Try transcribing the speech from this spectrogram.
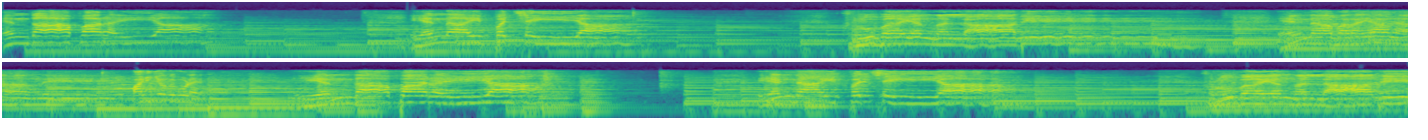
എന്താ പറയാ എന്നാ ഇപ്പ ചെയ്യ? കൃപയെന്നല്ലാതെ എന്നാ പറയാനാന്നേ? പഠിക്കൊന്നു കൂടെ. എന്താ പറയ എന്നാ ഇപ്പ ചെയ്യ? കൃപയെന്നല്ലാതെ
